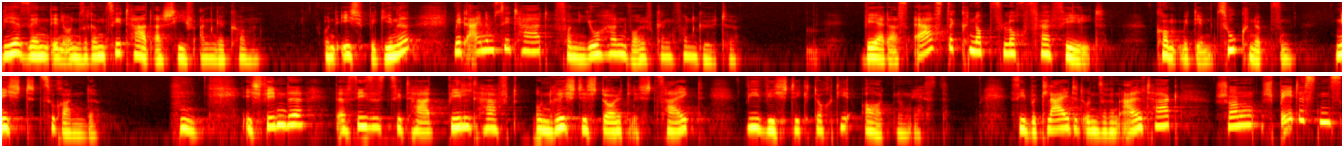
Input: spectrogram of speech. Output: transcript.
Wir sind in unserem Zitatarchiv angekommen. Und ich beginne mit einem Zitat von Johann Wolfgang von Goethe. Wer das erste Knopfloch verfehlt, kommt mit dem Zuknöpfen nicht zu Rande. Hm, ich finde, dass dieses Zitat bildhaft und richtig deutlich zeigt, wie wichtig doch die Ordnung ist. Sie begleitet unseren Alltag schon spätestens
